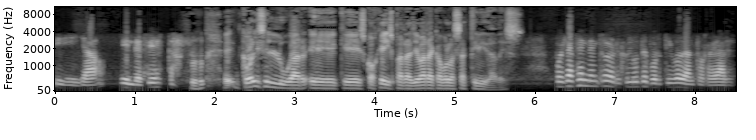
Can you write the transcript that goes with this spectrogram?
y ya fin de fiesta. Eh, ¿Cuál es el lugar eh, que escogéis para llevar a cabo las actividades? Pues se hacen dentro del Club Deportivo de Alto Real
